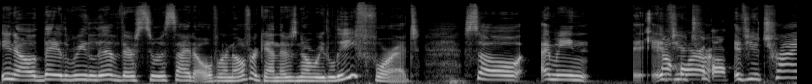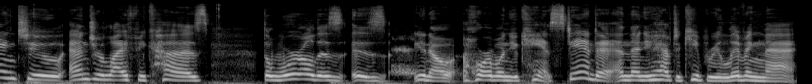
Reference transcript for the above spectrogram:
you know, they relive their suicide over and over again. There's no relief for it. So, I mean, if you're if you're trying to end your life because the world is is you know horrible and you can't stand it and then you have to keep reliving that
